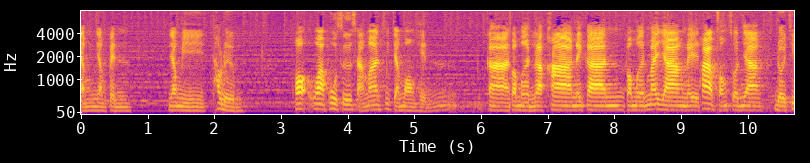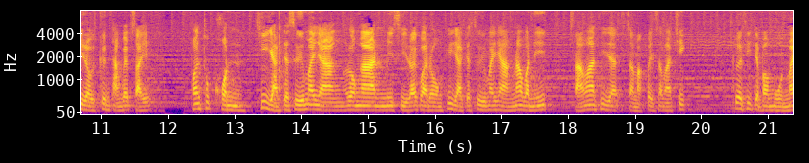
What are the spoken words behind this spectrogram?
ยังยังเป็นยังมีเท่าเดิม เพราะว่าผู้ซื้อสามารถที่จะมองเห็นการประเมินราคาในการประเมินไม้ยางในภาพของสวนยาง โดยที่เราขึ้นทางเว็บไซต์ เพราะทุกคนที่อยากจะซื้อไม้ยาง โรงงานมี 400 กว่าโรงที่อยากจะซื้อไม้ยางณวันนี้ สามารถที่จะสมัครเป็นสมาชิก เพื่อที่จะประมูลไม้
